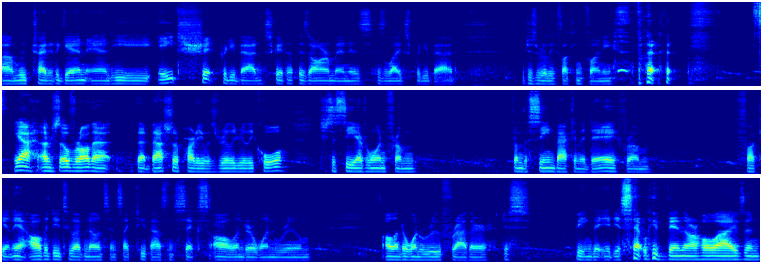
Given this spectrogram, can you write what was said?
um, Luke tried it again, and he ate shit pretty bad and scraped up his arm and his his legs pretty bad, which is really fucking funny. but yeah, I'm just overall that that bachelor party was really really cool, just to see everyone from from the scene back in the day from fucking yeah all the dudes who I've known since like 2006 all under one room all under one roof rather just being the idiots that we've been our whole lives and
